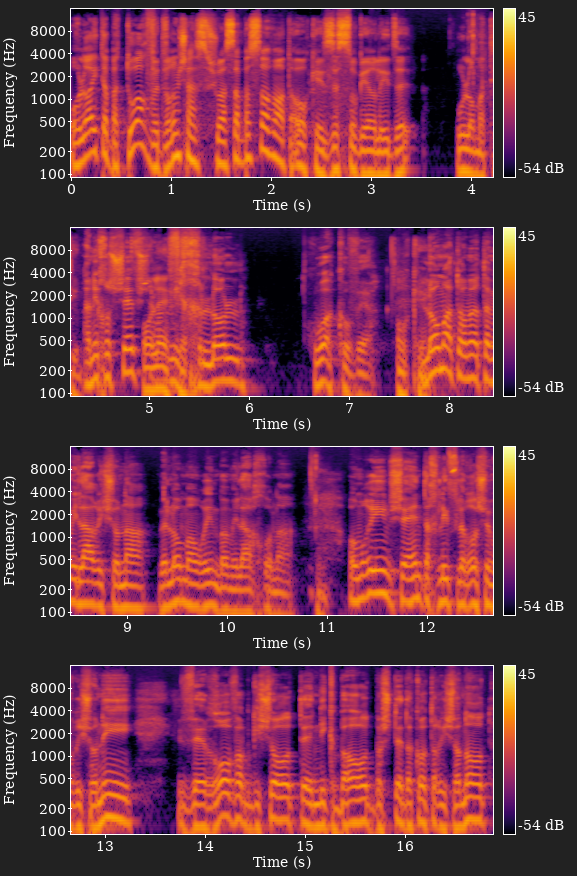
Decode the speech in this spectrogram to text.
או לא היית בטוח, ודברים שה- שהוא עשה בסוף, אמרת, אוקיי, זה סוגר לי את זה, הוא לא מתאים. אני חושב. שהמכלול הוא הקובע. אוקיי. לא מה אתה אומר את המילה הראשונה, ולא מה אומרים במילה האחרונה. אומרים שאין תחליף לרושם ראשוני, ורוב הפגישות אה, נקבעות בשתי דקות הראשונות,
